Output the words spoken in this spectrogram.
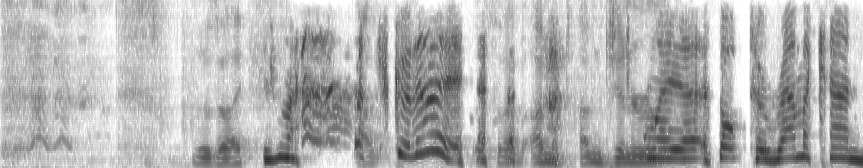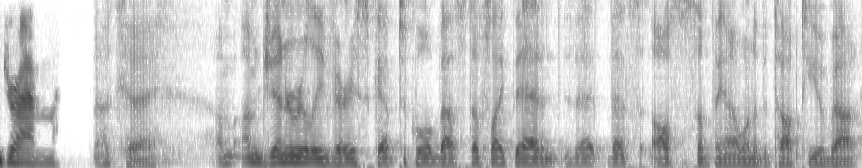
Listen, I, that's good, isn't it? listen, I'm, I'm, I'm generally By uh, Dr. Ramachandran. okay. I'm, I'm generally very skeptical about stuff like that, and that that's also something I wanted to talk to you about.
